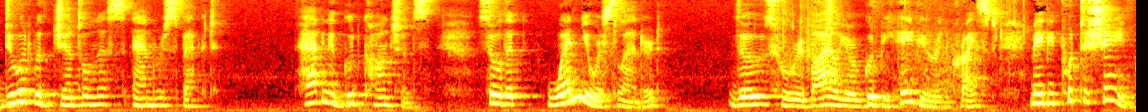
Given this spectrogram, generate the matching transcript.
do it with gentleness and respect, having a good conscience, so that when you are slandered, those who revile your good behavior in Christ may be put to shame.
